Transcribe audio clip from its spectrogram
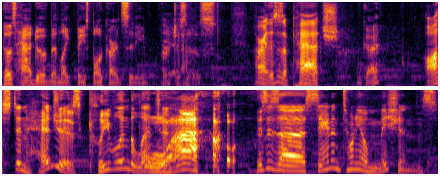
Those had to have been like baseball card city purchases. All right, this is a patch. Okay. Austin Hedges, Cleveland legend. Wow. This is uh San Antonio Missions.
